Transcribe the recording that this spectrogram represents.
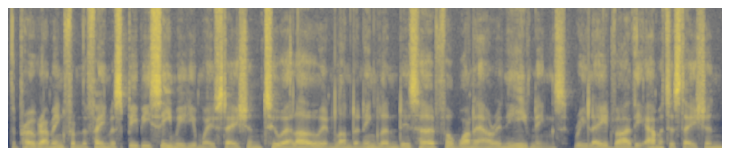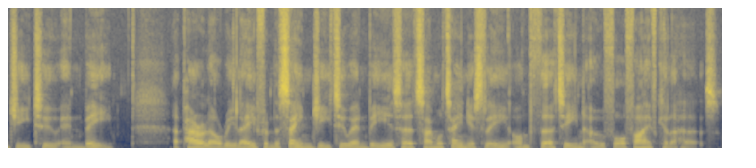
The programming from the famous BBC medium wave station 2LO in London, England is heard for one hour in the evenings, relayed via the amateur station G2NB. A parallel relay from the same G2NB is heard simultaneously on 13045 kHz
